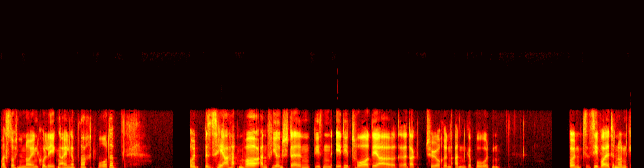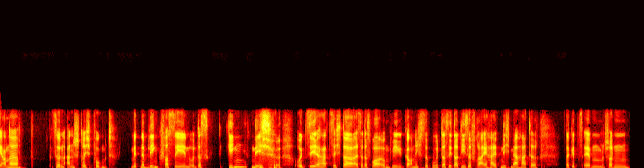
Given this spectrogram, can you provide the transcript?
was durch einen neuen Kollegen eingebracht wurde. Und bisher hatten wir an vielen Stellen diesen Editor der Redakteurin angeboten. Und sie wollte nun gerne so einen Anstrichpunkt mit einem Link versehen. Und das ging nicht. Und sie hat sich da, also das war irgendwie gar nicht so gut, dass sie da diese Freiheit nicht mehr hatte. Da gibt es eben schon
